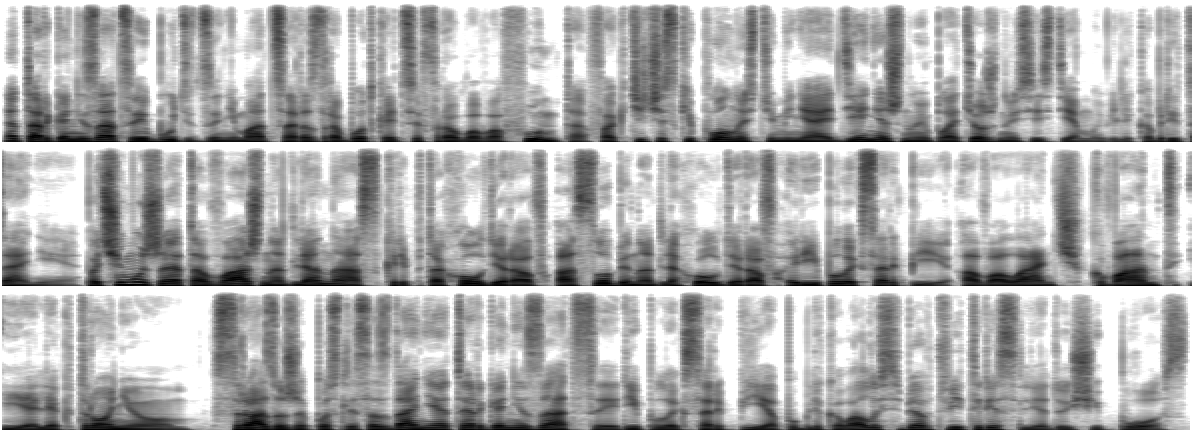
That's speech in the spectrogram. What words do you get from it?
Эта организация и будет заниматься разработкой цифрового фунта, фактически полностью меняя денежную и платежную систему Великобритании. Почему же это важно для нас, криптохолдеров, особенно для холдеров Ripple XRP, Avalanche, Quant и Electronium? Сразу же после создания этой организации Ripple XRP опубликовал у себя в Твиттере следующий пост,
